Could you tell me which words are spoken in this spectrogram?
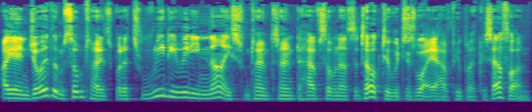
I enjoy them sometimes, but it's really, really nice from time to time to have someone else to talk to, which is why I have people like yourself on.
